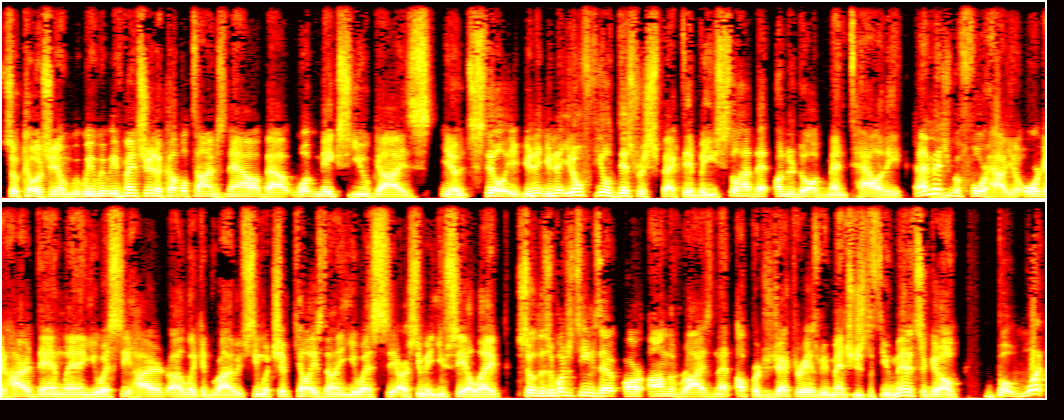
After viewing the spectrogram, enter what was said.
So, coach, you know, we, we've mentioned it a couple times now about what makes you guys, you know, still, you're, you don't feel disrespected, but you still have that underdog mentality. And I mentioned before how, you know, Oregon hired Dan Lanning, USC hired uh, Lincoln Riley. We've seen what Chip Kelly's done at USC, or excuse me, UCLA. So there's a bunch of teams that are on the rise in that upper trajectory, as we mentioned just a few minutes ago. But what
